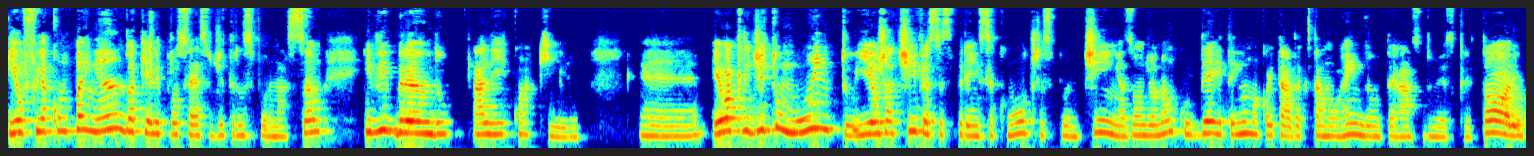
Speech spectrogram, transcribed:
e eu fui acompanhando aquele processo de transformação e vibrando ali com aquilo. É, eu acredito muito, e eu já tive essa experiência com outras plantinhas, onde eu não cuidei, tem uma coitada que está morrendo no terraço do meu escritório,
